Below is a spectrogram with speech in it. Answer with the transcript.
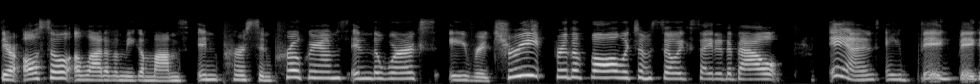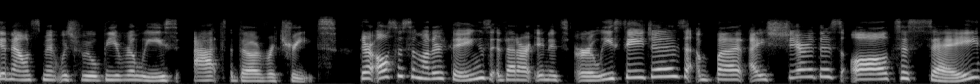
There are also a lot of Amiga Moms in person programs in the works, a retreat for the fall, which I'm so excited about and a big, big announcement, which will be released at the retreat. There are also some other things that are in its early stages, but I share this all to say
